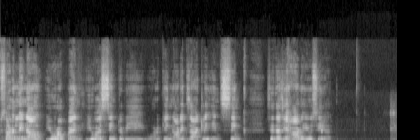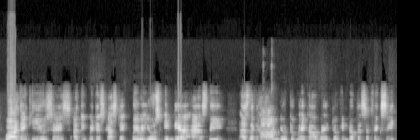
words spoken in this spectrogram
suddenly now Europe and US seem to be working not exactly in sync. Siddharji, how do you see it? Well, I think EU says, I think we discussed it, we will use India as the as the conduit to make our way into Indo-Pacific Sea.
